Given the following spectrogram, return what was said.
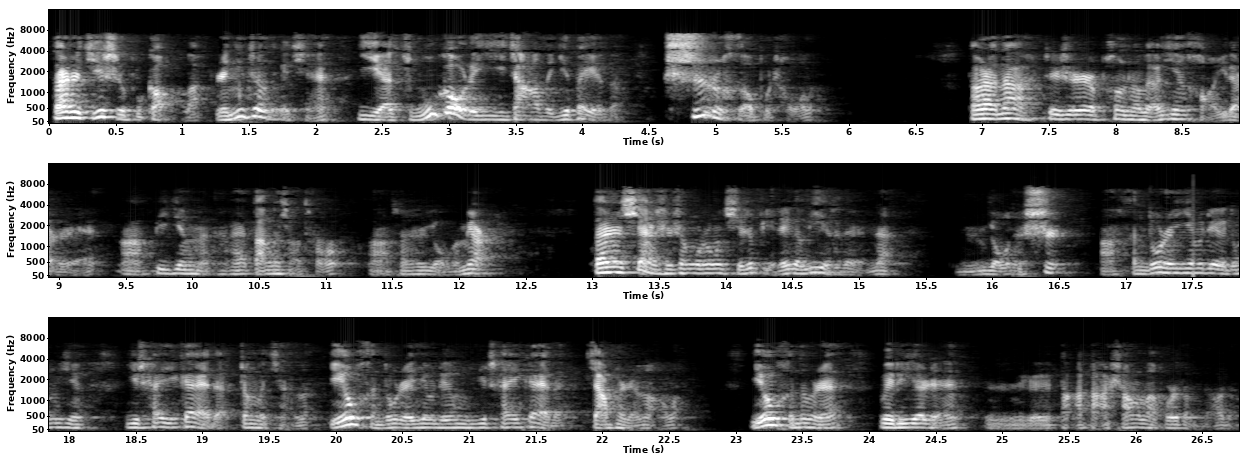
但是即使不搞了，人家挣那个钱也足够这一家子一辈子吃喝不愁了。当然呢，这是碰上良心好一点的人啊，毕竟呢他还当个小头啊，算是有个面儿。但是现实生活中，其实比这个厉害的人呢，嗯，有的是啊。很多人因为这个东西一拆一盖的挣了钱了，也有很多人因为这东西一拆一盖的家破人亡了，也有很多人为这些人那个打打伤了或者怎么着的，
